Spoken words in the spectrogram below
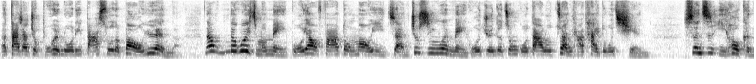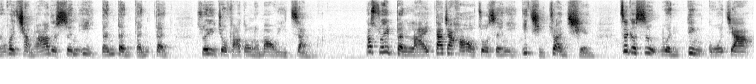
那大家就不会啰里吧嗦的抱怨了。那那为什么美国要发动贸易战？就是因为美国觉得中国大陆赚他太多钱。甚至以后可能会抢了他的生意，等等等等，所以就发动了贸易战嘛。那所以本来大家好好做生意，一起赚钱，这个是稳定国家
